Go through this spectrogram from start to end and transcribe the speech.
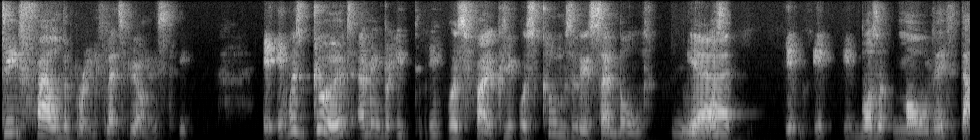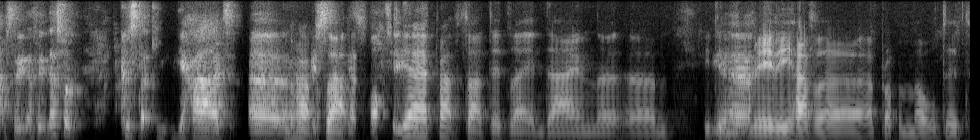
did fail the brief. Let's be honest. It, it, it was good. I mean, but it, it was fake because it was clumsily assembled. yeah, It, it, it wasn't molded. That's the thing. I think that's what because that, you had uh, Perhaps you that's- Lottie with- yeah. Perhaps that did let him down. That um, he didn't Yeah. really have a, a proper molded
